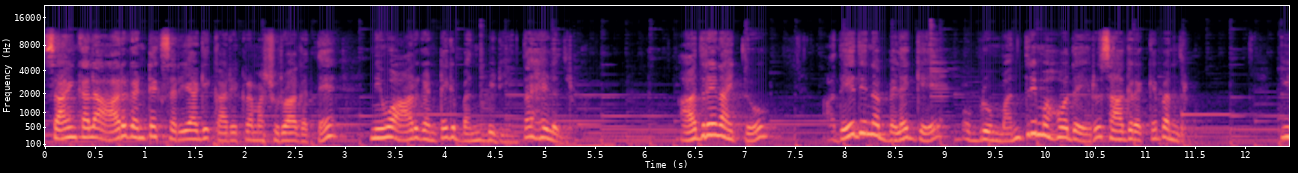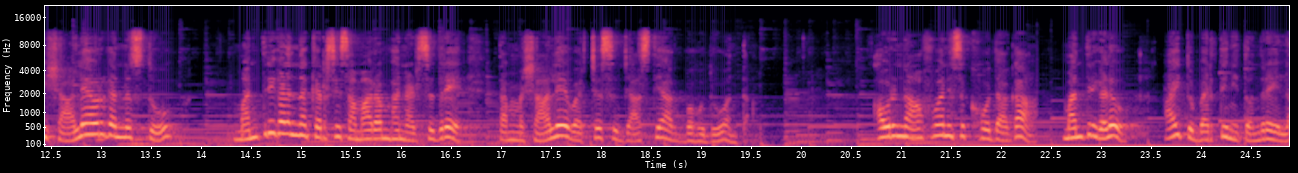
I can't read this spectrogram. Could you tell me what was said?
ಸಾಯಂಕಾಲ ಆರು ಗಂಟೆಗೆ ಸರಿಯಾಗಿ ಕಾರ್ಯಕ್ರಮ ಶುರು ನೀವು ಆರು ಗಂಟೆಗೆ ಬಂದುಬಿಡಿ ಅಂತ ಹೇಳಿದ್ರು. ಆದ್ರೇನಾಯ್ತು? ಅದೇ ದಿನ ಬೆಳಗ್ಗೆ ಒಬ್ಬರು ಮಂತ್ರಿ ಮಹೋದಯರು ಸಾಗರಕ್ಕೆ ಬಂದರು. ಈ ಶಾಲೆ ಶಾಲೆಯವ್ರಿಗನ್ನಿಸ್ತು ಮಂತ್ರಿಗಳನ್ನು ಕರೆಸಿ ಸಮಾರಂಭ ನಡೆಸಿದ್ರೆ ತಮ್ಮ ಶಾಲೆ ವರ್ಚಸ್ಸು ಜಾಸ್ತಿ ಆಗಬಹುದು ಅಂತ. ಅವರನ್ನು ಆಹ್ವಾನಿಸಕ್ಕೆ ಹೋದಾಗ ಮಂತ್ರಿಗಳು, ಆಯಿತು ಬರ್ತೀನಿ, ತೊಂದರೆ ಇಲ್ಲ,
